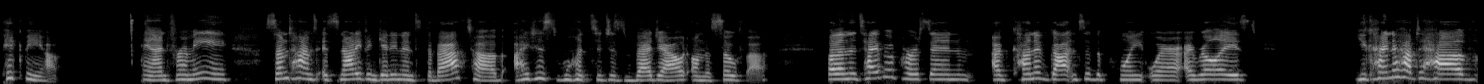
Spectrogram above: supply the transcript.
pick me up. And for me sometimes it's not even getting into the bathtub. I just want to just veg out on the sofa but i'm the type of person i've kind of gotten to the point where i realized you kind of have to have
